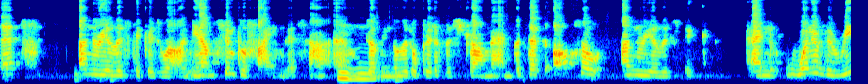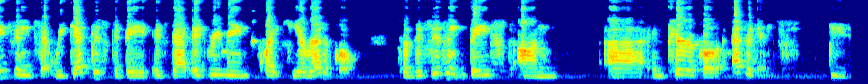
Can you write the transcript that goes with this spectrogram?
That's unrealistic as well. I mean, I'm simplifying this. Huh? I'm mm-hmm. building a little bit of a straw man, but that's also unrealistic and one of the reasons that we get this debate is that it remains quite theoretical. So this isn't based on uh, empirical evidence. These,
